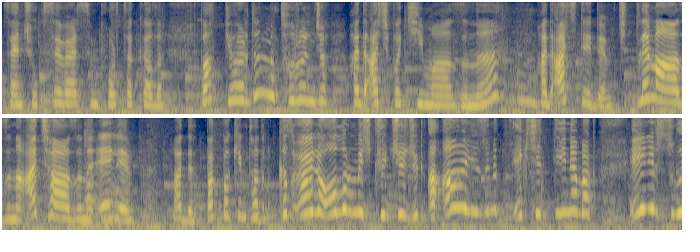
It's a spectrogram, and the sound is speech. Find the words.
Sen çok seversin portakalı. Bak gördün mü turuncu? Hadi aç bakayım ağzını. Hadi aç dedim. Kitleme ağzını. Aç ağzını Elif. Hadi bak bakayım tadına. Kız öyle olur mu hiç küçücük? Aa yüzünü ekşittiğine bak. Elif su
